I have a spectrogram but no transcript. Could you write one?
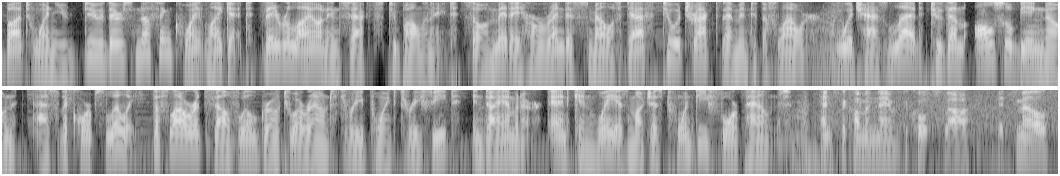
but when you do, there's nothing quite like it. They rely on insects to pollinate, so emit a horrendous smell of death to attract them into the flower, which has led to them also being known as the corpse lily. The flower itself will grow to around 3.3 feet in diameter and can weigh as much as 24 pounds. Hence the common name of the corpse flower. It smells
